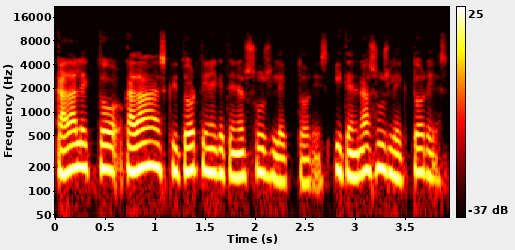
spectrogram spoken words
cada lector, cada escritor tiene que tener sus lectores y tendrá sus lectores.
